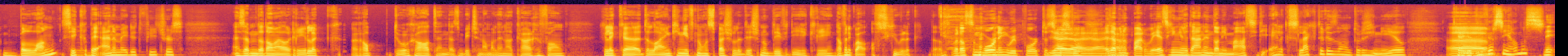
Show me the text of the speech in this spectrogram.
belang, zeker bij animated features. En ze hebben dat dan wel redelijk rap doorgehad en dat is een beetje allemaal in elkaar gevallen. Gelijk, eh The Lion King heeft nog een special edition op DVD gekregen. Dat vind ik wel afschuwelijk. Dat is, ze Morning Report is Ja, ja, gestoken. ja, En ja. Ze hebben een paar wijzigingen gedaan in de animatie die eigenlijk slechter is dan het origineel. Ken je die Eh, versie, Hannes? Nee.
